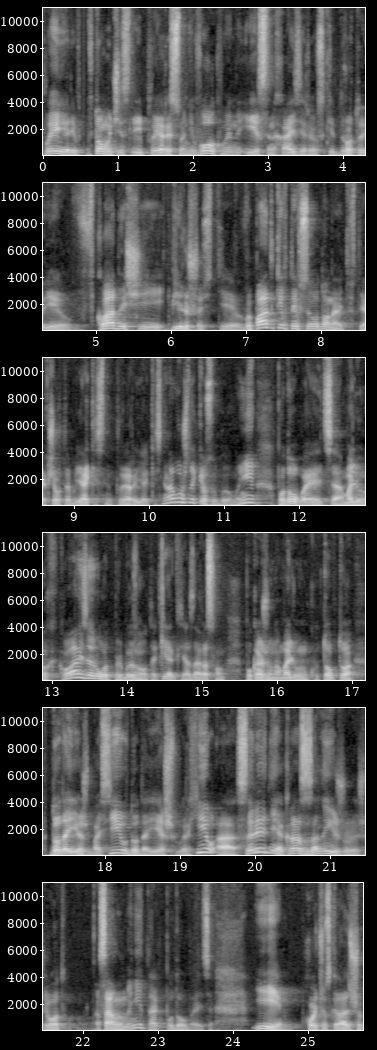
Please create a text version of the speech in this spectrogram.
плеєрів, в тому числі плеєри Sony Walkman і сенхайзерівські дротові вкладиші. В більшості випадків ти все одно, навіть якщо в тебе якісні плеєри, якісні навушники, особливо мені подобається малюнок еквалайзеру, от приблизно такий, як я зараз вам покажу на малюнку. Тобто додаєш басів, додаєш верхів, а середній якраз занижуєш. І от саме мені так подобається. І хочу сказати, що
